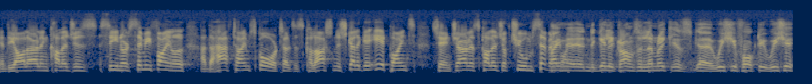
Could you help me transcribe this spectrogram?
in the All Ireland Colleges senior semi final. And the half time score tells us Colashtern 8 points, St. Charles College of Tuam 7 time points. in the Gaelic grounds in Limerick is uh, Weeshie Fogarty. Weeshie,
